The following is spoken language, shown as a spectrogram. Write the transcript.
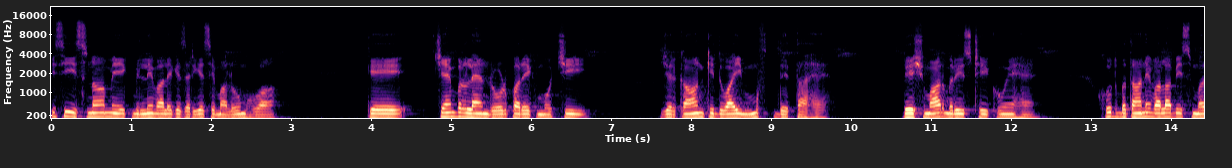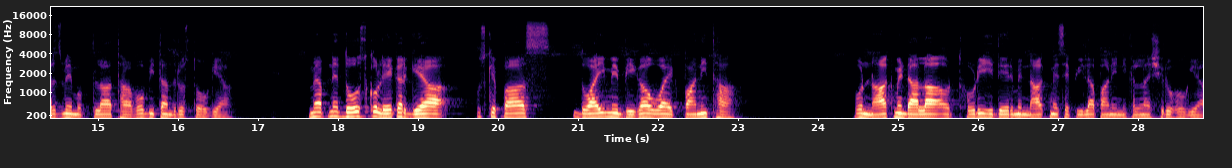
اسی اسنا میں ایک ملنے والے کے ذریعے سے معلوم ہوا کہ چیمبر لین روڈ پر ایک موچی یرکان کی دوائی مفت دیتا ہے۔ بے شمار مریض ٹھیک ہوئے ہیں۔ خود بتانے والا بھی اس مرض میں مبتلا تھا، وہ بھی تندرست ہو گیا۔ میں اپنے دوست کو لے کر گیا، اس کے پاس دوائی میں بھیگا ہوا ایک پانی تھا۔ وہ ناک میں ڈالا اور تھوڑی ہی دیر میں ناک میں سے پیلا پانی نکلنا شروع ہو گیا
